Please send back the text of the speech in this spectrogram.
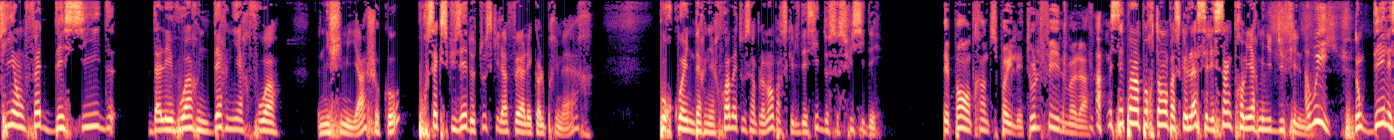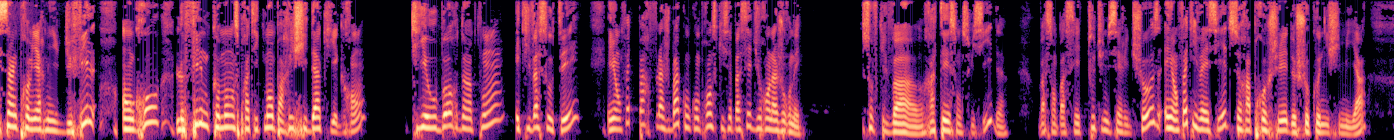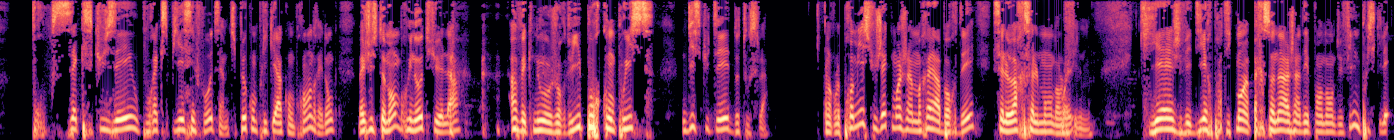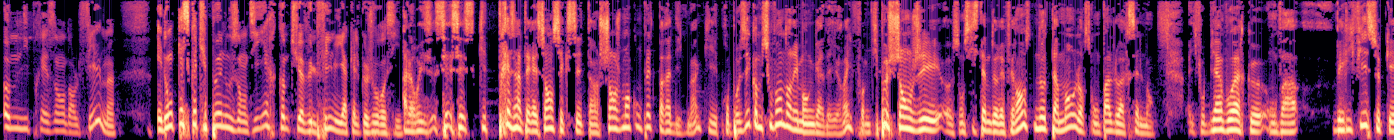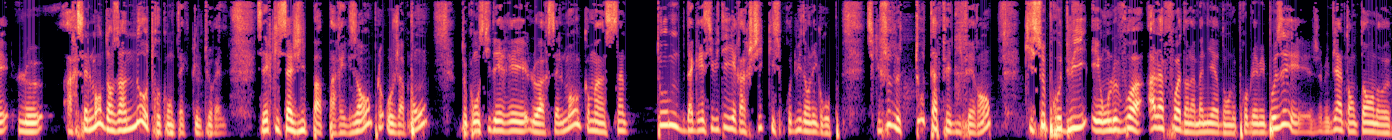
qui en fait décide d'aller voir une dernière fois Nishimiya, Shoko, pour s'excuser de tout ce qu'il a fait à l'école primaire. Pourquoi une dernière fois? Ben, Tout simplement parce qu'il décide de se suicider. T'es pas en train de spoiler tout le film là. Mais c'est pas important parce que là, c'est les cinq premières minutes du film. ah oui. Donc dès les cinq premières minutes du film, en gros, le film commence pratiquement par Ishida qui est grand, qui est au bord d'un pont et qui va sauter. Et en fait, par flashback, on comprend ce qui s'est passé durant la journée. Sauf qu'il va rater son suicide, va s'en passer toute une série de choses, et en fait, il va essayer de se rapprocher de Shoko Nishimiya pour s'excuser ou pour expier ses fautes. C'est un petit peu compliqué à comprendre. Et donc, ben justement, Bruno, tu es là avec nous aujourd'hui pour qu'on puisse discuter de tout cela. Alors, le premier sujet que moi j'aimerais aborder, c'est le harcèlement dans le film, qui est, je vais dire, pratiquement un personnage indépendant du film, puisqu'il est omniprésent dans le film. Et donc, qu'est-ce que tu peux nous en dire, comme tu as vu le film il y a quelques jours aussi? Alors c'est, ce qui est très intéressant, c'est que c'est un changement complet de paradigme hein, qui est proposé, comme souvent dans les mangas d'ailleurs. hein. Il faut un petit peu changer euh, son système de référence, notamment lorsqu'on parle de harcèlement. Il faut bien voir qu'on va vérifier ce qu'est le harcèlement dans un autre contexte culturel. C'est-à-dire qu'il ne s'agit pas, par exemple, au Japon, de considérer le harcèlement comme un d'agressivité hiérarchique qui se produit dans les groupes. C'est quelque chose de tout à fait différent qui se produit et on le voit à la fois dans la manière dont le problème est posé. J'aimais bien t'entendre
